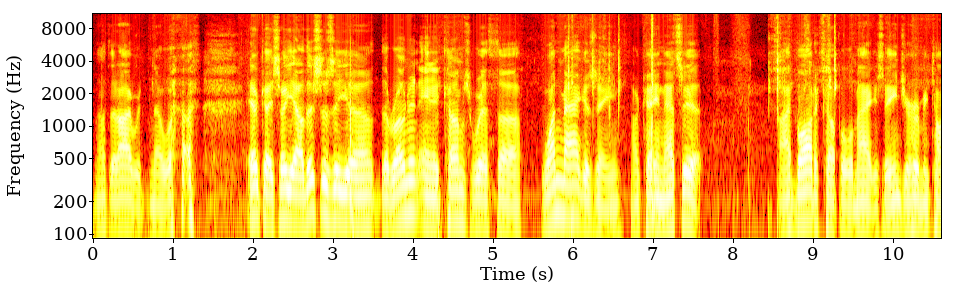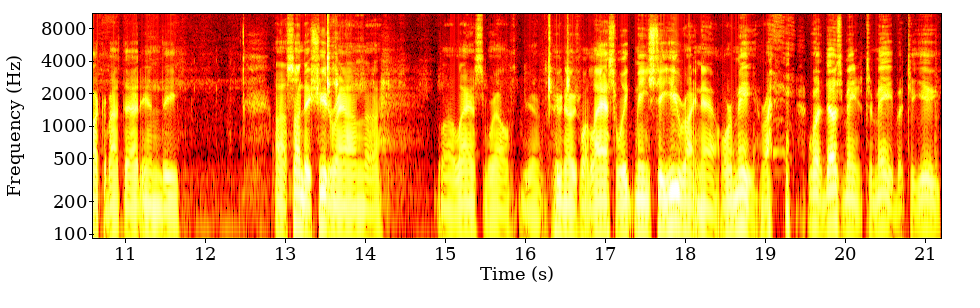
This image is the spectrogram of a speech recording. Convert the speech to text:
Not that I would know of. okay, so yeah, this is the uh, the Ronin, and it comes with uh, one magazine, okay, and that's it. I bought a couple of magazines. You heard me talk about that in the uh, Sunday shoot around uh, last, well, you know, who knows what last week means to you right now, or me, right? well, it does mean it to me, but to you,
